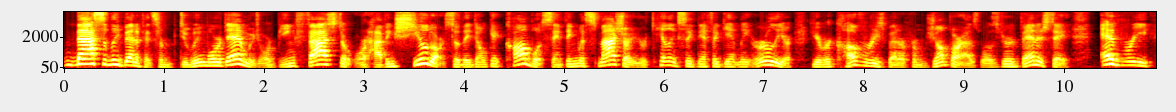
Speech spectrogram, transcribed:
massively benefits from doing more damage or being faster or having shield art so they don't get combos. Same thing with smash art. You're killing significantly earlier. Your recovery is better from jump art as well as your advantage state. Every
